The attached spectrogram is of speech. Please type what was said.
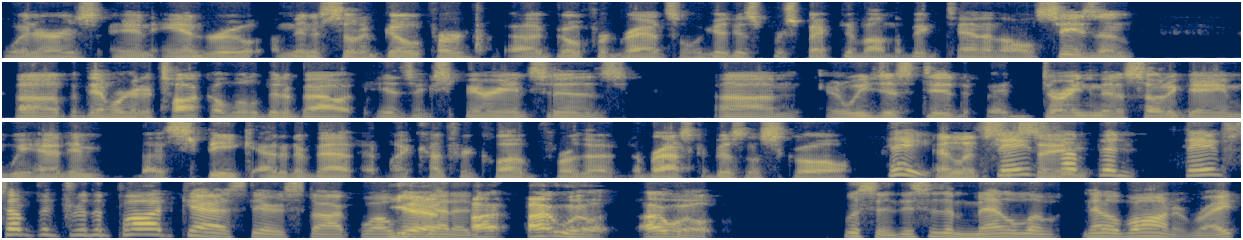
winners, and Andrew, a Minnesota Gopher, uh, Gopher grad, so we'll get his perspective on the Big Ten and the whole season. Uh, but then we're going to talk a little bit about his experiences. Um, and we just did during the Minnesota game, we had him uh, speak at an event at my country club for the Nebraska Business School. Hey, And let's save say- something save something for the podcast there, Stockwell. we yeah, gotta I, I will. I will. listen, this is a medal of medal of honor, right?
